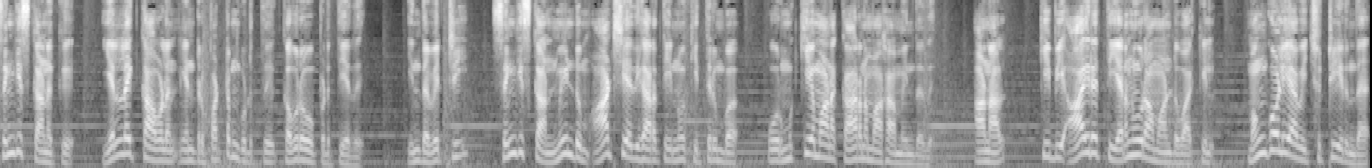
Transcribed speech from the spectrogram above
செங்கிஸ்கானுக்கு எல்லைக்காவலன் என்று பட்டம் கொடுத்து கௌரவப்படுத்தியது. இந்த வெற்றி செங்கிஸ்கான் மீண்டும் ஆட்சி அதிகாரத்தை நோக்கி திரும்ப ஒரு முக்கியமான காரணமாக அமைந்தது. ஆனால் கிபி ஆயிரத்தி இருநூறாம் ஆண்டு வாக்கில் மங்கோலியாவைச் சுற்றியிருந்த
